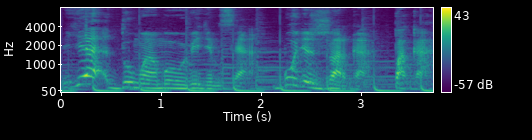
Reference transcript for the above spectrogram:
Я думаю, мы увидимся. Будет жарко. Пока.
